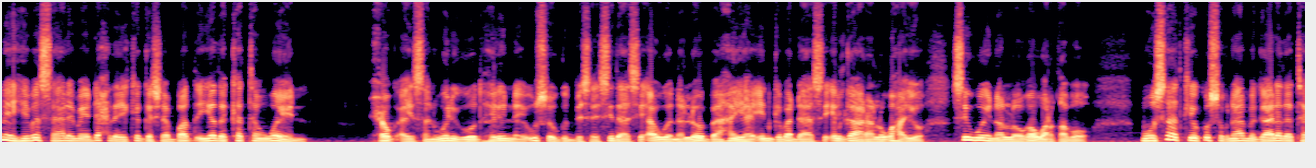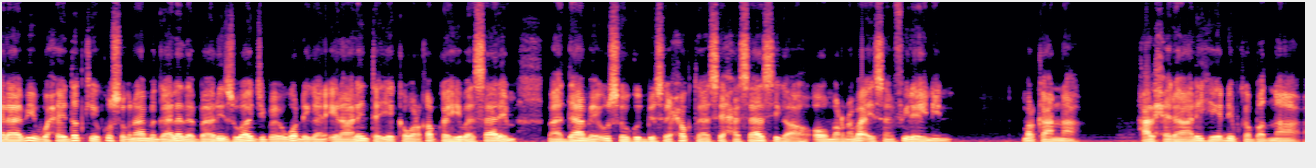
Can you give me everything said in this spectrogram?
inay hibo saalim ee dhexda ay ka gashay bad iyada ka tan weyn. Xog aysan weligood helin ay u soo gudbisay sidaasi awgeedna loo baahan yahay in gabadhaasi il gaara lagu hayo si weynna looga warqabo muusaadkii ku sugnaa magaalada talaabiib waxay dadkii ku sugnaa magaalada baariis waajib ay uga dhigeen ilaalinta iyo ka warqabka hiba saalim maadaama ay u soo gudbisay xogtaasi xasaasiga ah oo marnabo aysan filaynin. Markaana halxidhaalihii dhibka badnaa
